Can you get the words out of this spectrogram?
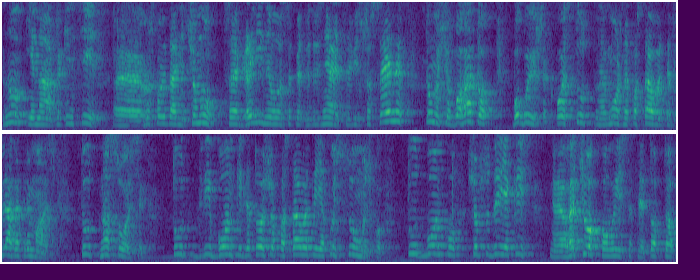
Ну і наприкінці е, розповідання, чому це гравійний велосипед відрізняється від шосейних, тому що багато бобишек. Ось тут е, можна поставити фляготримач, тут насосик, тут дві бонки для того, щоб поставити якусь сумочку, тут бонку, щоб сюди якийсь е, гачок повисити, тобто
